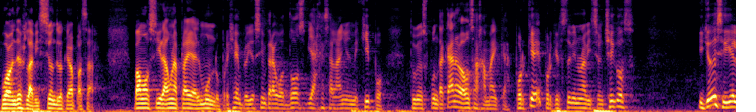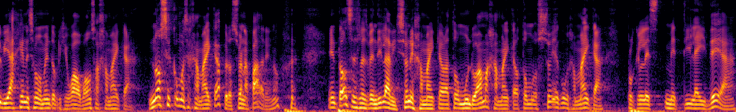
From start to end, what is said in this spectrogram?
voy a vender la visión de lo que va a pasar. Vamos a ir a una playa del mundo. Por ejemplo, yo siempre hago dos viajes al año en mi equipo. Tuvimos Punta Cana, vamos a Jamaica. ¿Por qué? Porque estoy viendo una visión, chicos. Y yo decidí el viaje en ese momento porque dije, wow, vamos a Jamaica. No sé cómo es Jamaica, pero suena padre, ¿no? Entonces les vendí la visión de Jamaica. Ahora todo el mundo ama Jamaica, todo el mundo sueña con Jamaica, porque les metí la idea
